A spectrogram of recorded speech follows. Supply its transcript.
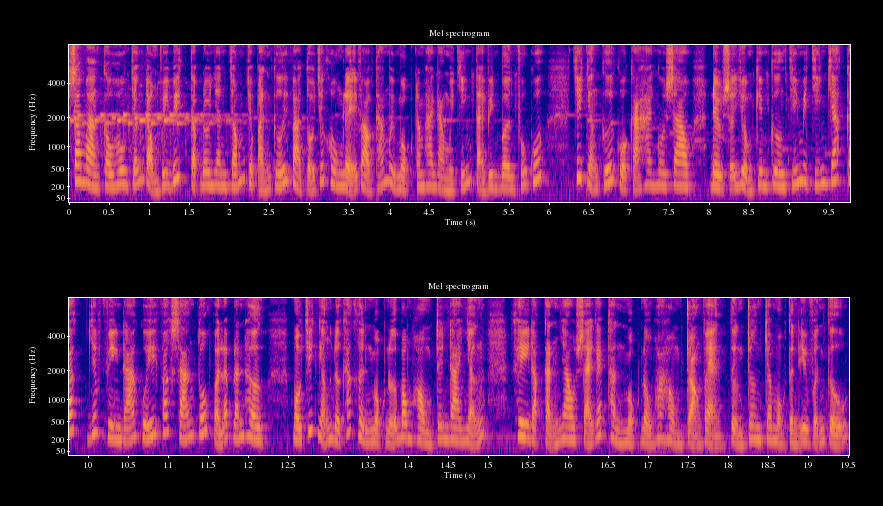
Sau màn cầu hôn chấn động vi biết, cặp đôi nhanh chóng chụp ảnh cưới và tổ chức hôn lễ vào tháng 11 năm 2019 tại Vinpearl Phú Quốc. Chiếc nhẫn cưới của cả hai ngôi sao đều sử dụng kim cương 99 giác cắt giúp viên đá quý phát sáng tốt và lấp lánh hơn. Một chiếc nhẫn được khắc hình một nửa bông hồng trên đai nhẫn, khi đặt cạnh nhau sẽ ghép thành một nụ hoa hồng trọn vẹn, tượng trưng cho một tình yêu vĩnh cửu.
